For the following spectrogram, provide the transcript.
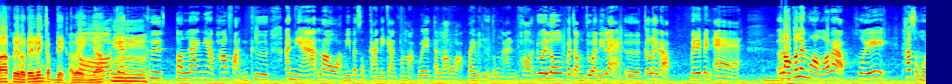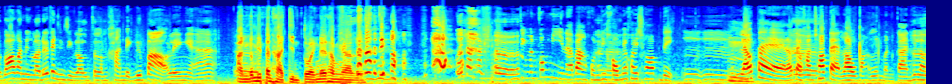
มากเลย เราได้เล่นกับเด็กอะไรอย่างเงี้ยอ๋ออืแกมคือตอนแรกเนี่ยภาพฝันคืออันเนี้ยเราอะมีประสบการณ์ในการสมัครเวทแต่เราอะไปไม่ถึงตรงนั้น เพราะด้วยโรคประจำตัวนี่แหละ เออ ก็เลยแบบไม่ได้เป็นแอร์เออเราก็เลยมองว่าแบบ เฮ้ย ถ้าสมมติว่าวันหนึ่งเราได้เป็นจริง ๆ เราจะรำคาญเด็กหรือเปล่าอะไรเงี้ยเอันก็มีปัญหากลิ่นตัวเองได้ทำงานเลย เอ้ยแต่มันเออ จริงๆมันก็มีนะบางคนที่เออเขาไม่ค่อยชอบเด็ก อืมอืม อืม แล้วแต่แล้วแต่เออความชอบแต่เราบังเอิญเหมือนกันที่เออเรา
